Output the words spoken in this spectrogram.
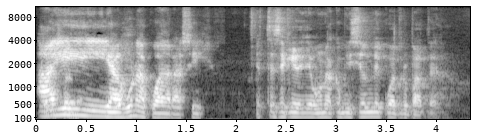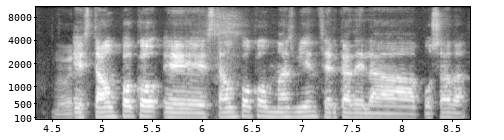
Hay alguna cuadra, sí. Este se quiere llevar una comisión de cuatro patas. Está un poco, eh, está un poco más bien cerca de la posada,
